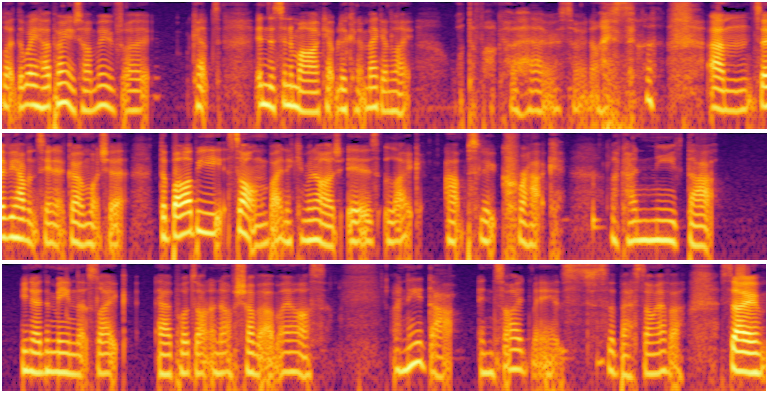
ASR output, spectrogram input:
like the way her ponytail moved. I kept in the cinema. I kept looking at Megan like, what the fuck? Her hair is so nice. um, so if you haven't seen it, go and watch it. The Barbie song by Nicki Minaj is like absolute crack. Like I need that you know, the meme that's like, AirPods aren't enough, shove it up my ass. I need that inside me. It's just the best song ever. So,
